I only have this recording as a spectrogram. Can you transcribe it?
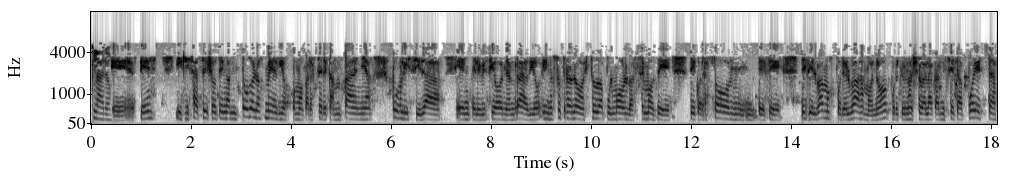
Claro. Eh, ¿sí? Y quizás ellos tengan todos los medios como para hacer campaña, publicidad en televisión, en radio, y nosotros no, es todo a pulmón, lo hacemos de, de corazón, desde, desde el vamos por el vamos, ¿no? Porque uno lleva la camiseta puesta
